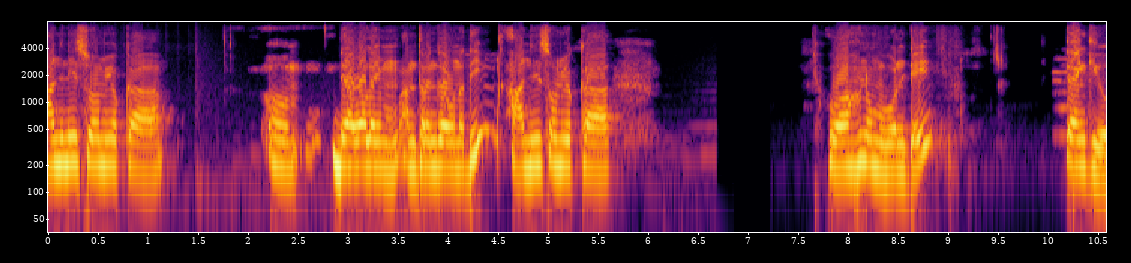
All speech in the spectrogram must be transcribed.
ఆంజనేయ స్వామి యొక్క దేవాలయం అంతరంగా ఉన్నది. ఆంజనేయ స్వామి యొక్క వాహనం ఉంటే థ్యాంక్ యూ.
